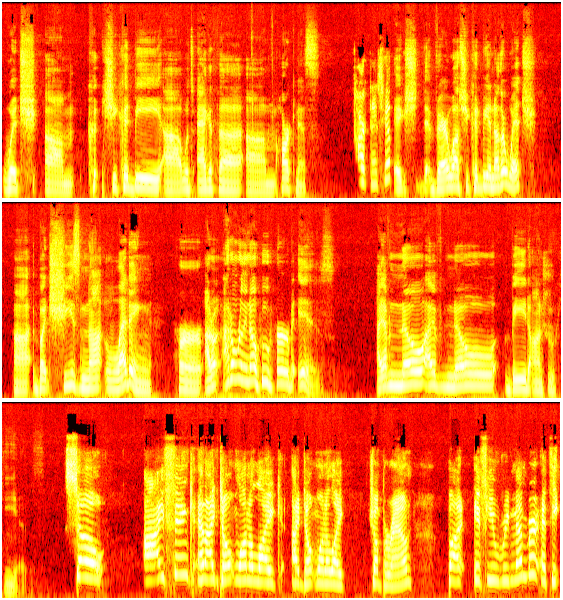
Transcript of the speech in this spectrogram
which um, could, she could be, uh, what's Agatha um, Harkness? Harkness. Yep. It, sh- very well, she could be another witch, uh, but she's not letting her. I don't. I don't really know who Herb is. I have no. I have no bead on who he is. So I think, and I don't want to like, I don't want to like jump around, but if you remember at the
